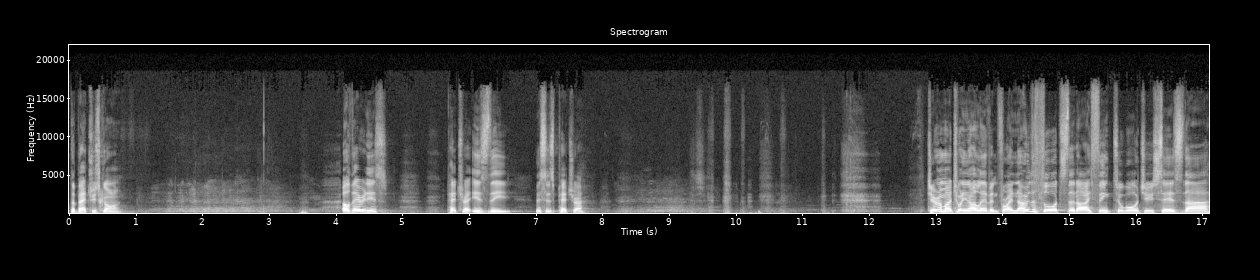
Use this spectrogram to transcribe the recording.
the battery's gone. oh, there it is. Petra is the, this is Petra. Jeremiah 29 11, for I know the thoughts that I think toward you, says the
